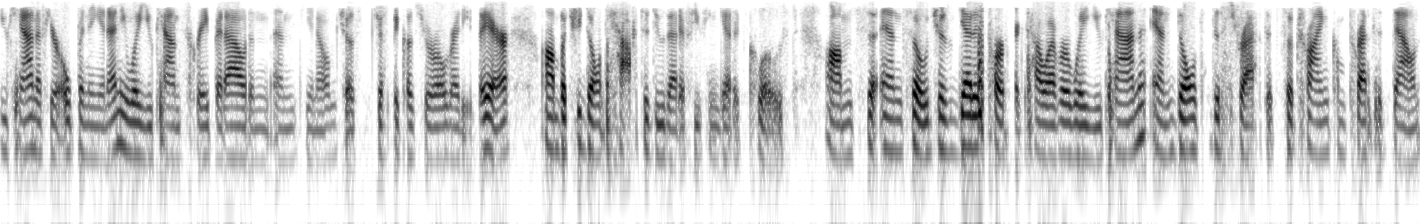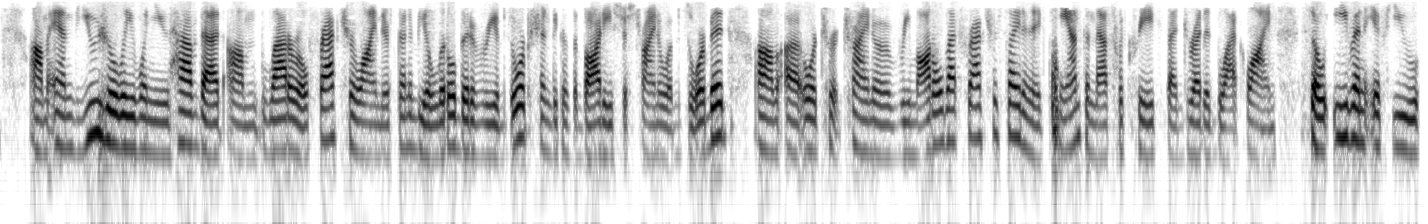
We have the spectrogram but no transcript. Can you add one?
you can if you're opening it anyway, you can scrape it out and and you know just just because you're already there, um, but you don't have to do that if you can get it closed. Um, so, and so just get it perfect however way you can, and don't distract it. So try and compress it down. Um, and usually when you have that um, lateral fracture line, there's going to be a little bit of reabsorption because the body is just trying to absorb it um, uh, or tr- trying to remodel that fracture site, and it can't, and that's what creates that dreaded black line. So even if you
